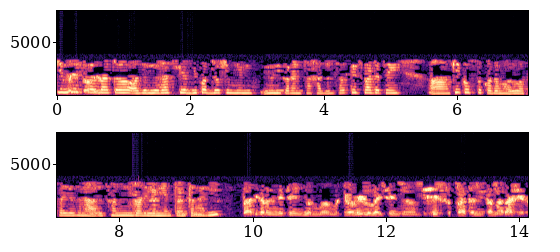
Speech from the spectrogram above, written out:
केन्द्रीय स्तरबाट हजुर यो राष्ट्रिय विपद जोखिम न्यूनी- न्यूनीकरण शाखा जुन छ त्यसबाट चाहिँ के कस्तो कदमहरू अथवा योजनाहरू छन् डढिलो नियन्त्रणका लागि प्राधिकरणले चाहिँ यो डढेलोलाई चाहिँ विशेष प्राथमिकतामा राखेर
